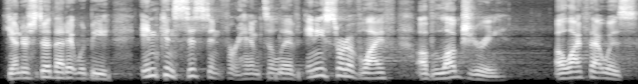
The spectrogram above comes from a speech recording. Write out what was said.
He understood that it would be inconsistent for him to live any sort of life of luxury a life that was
